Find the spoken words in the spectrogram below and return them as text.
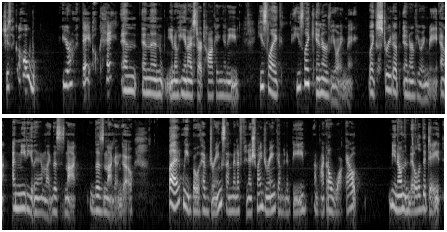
she's like, "Oh, you're on a date, okay?" And and then you know he and I start talking, and he he's like he's like interviewing me, like straight up interviewing me, and immediately I'm like, "This is not this is not to go." But we both have drinks. I'm going to finish my drink. I'm going to be. I'm not going to walk out you know, in the middle of the date.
